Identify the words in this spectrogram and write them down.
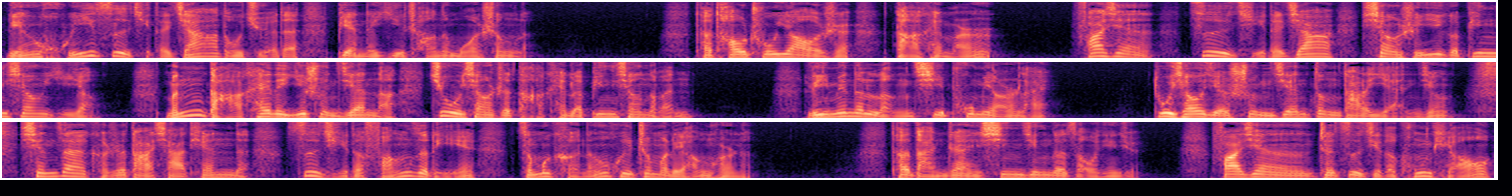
连回自己的家都觉得变得异常的陌生了。他掏出钥匙，打开门，发现自己的家像是一个冰箱一样。门打开的一瞬间呢，就像是打开了冰箱的门，里面的冷气扑面而来。杜小姐瞬间瞪大了眼睛。现在可是大夏天的，自己的房子里怎么可能会这么凉快呢？她胆战心惊的走进去，发现这自己的空调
